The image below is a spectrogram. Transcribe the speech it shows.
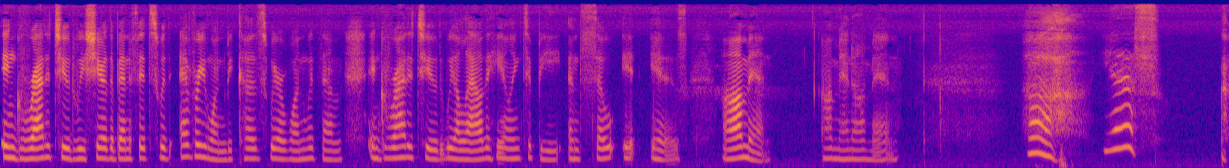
In gratitude, we share the benefits with everyone because we are one with them. In gratitude, we allow the healing to be, and so it is. Amen. Amen. Amen. Ah, yes.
